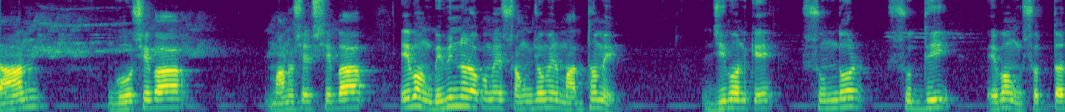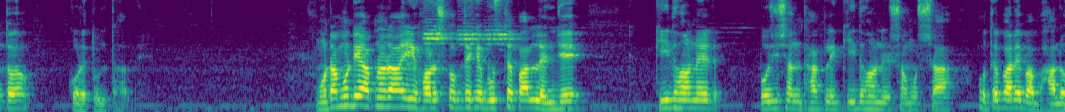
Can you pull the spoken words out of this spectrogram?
দান, গোসেবা মানুষের সেবা এবং বিভিন্ন রকমের সংযমের মাধ্যমে জীবনকে সুন্দর, শুদ্ধি এবং সত্যত করে তুলতে হবে। মোটামুটি আপনারা এই হরস্কোপ দেখে বুঝতে পারলেন যে কী ধরনের পজিশন থাকলে কী ধরনের সমস্যা হতে পারে বা ভালো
